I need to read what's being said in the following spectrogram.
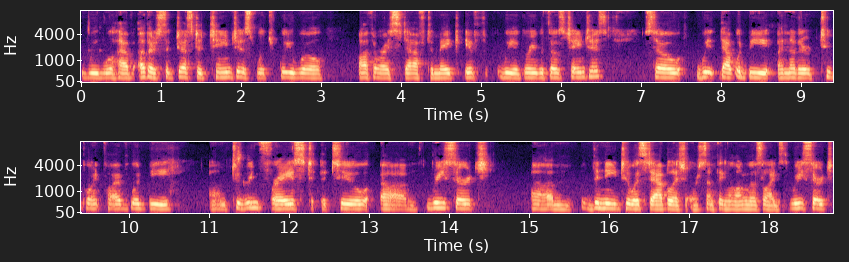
we will have other suggested changes, which we will authorize staff to make if we agree with those changes. So we, that would be another two point five would be um, to rephrase t- to um, research um, the need to establish or something along those lines. Research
